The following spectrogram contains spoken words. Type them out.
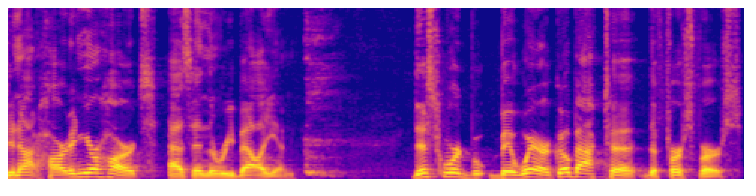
do not harden your hearts as in the rebellion. This word beware, go back to the first verse.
